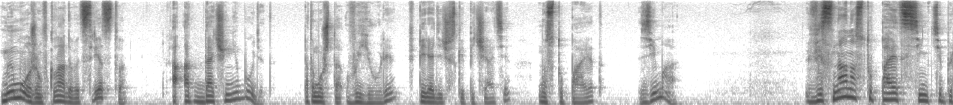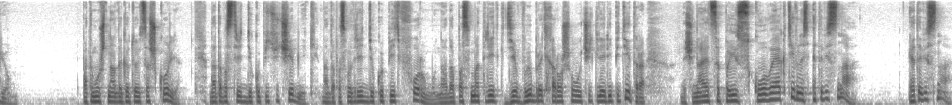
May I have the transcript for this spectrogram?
мы можем вкладывать средства, а отдачи не будет. Потому что в июле в периодической печати наступает зима. Весна наступает сентябрем, потому что надо готовиться к школе, надо посмотреть, где купить учебники, надо посмотреть, где купить форму, надо посмотреть, где выбрать хорошего учителя-репетитора. Начинается поисковая активность. Это весна. Это весна.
